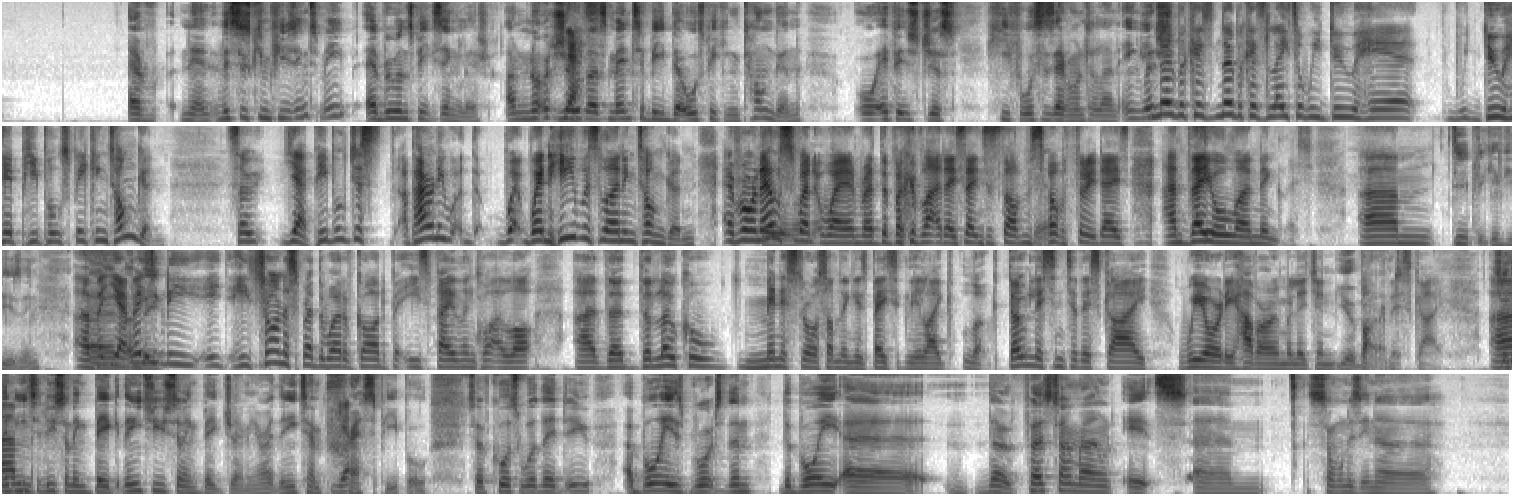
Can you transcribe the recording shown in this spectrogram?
ev- now, this is confusing to me. Everyone speaks English. I'm not sure Yes. if that's meant to be they're all speaking Tongan, or if it's just he forces everyone to learn English. No, because no, because later we do hear we do hear people speaking Tongan. So yeah, people just apparently when he was learning Tongan, everyone else went away and read the Book of Latter Day Saints and starved themselves for three days, and they all learned English. Um, Deeply confusing. uh, but Um, yeah, and they- basically he, he's trying to spread the word of God, but he's failing quite a lot. Uh, the the local minister or something is basically like, look, don't listen to this guy. We already have our own religion. You're Fuck banned." this guy. So they Um, need to do something big. They need to do something big, Jeremy. All right, they need to impress people. So of course, what they do? A boy is brought to them. The boy, uh, no, first time round, it's um, someone is in a. No,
